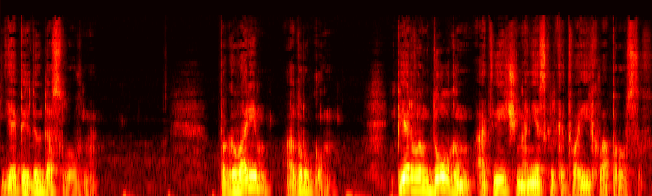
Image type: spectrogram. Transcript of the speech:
я передаю дословно. Поговорим о другом. Первым долгом отвечу на несколько твоих вопросов.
